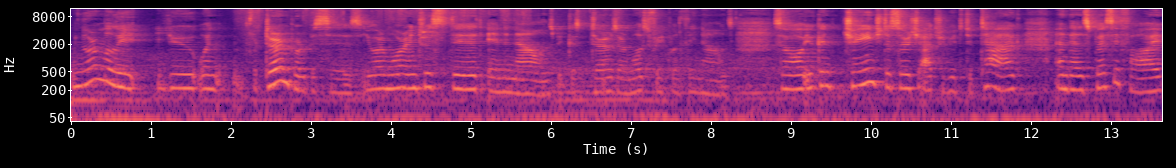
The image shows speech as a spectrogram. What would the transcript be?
normally, you when for term purposes, you are more interested in the nouns because terms are most frequently nouns. So you can change the search attribute to tag and then specify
